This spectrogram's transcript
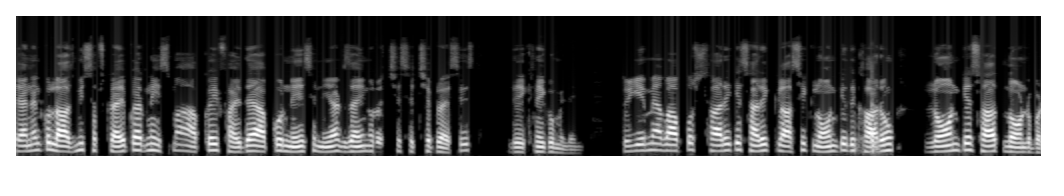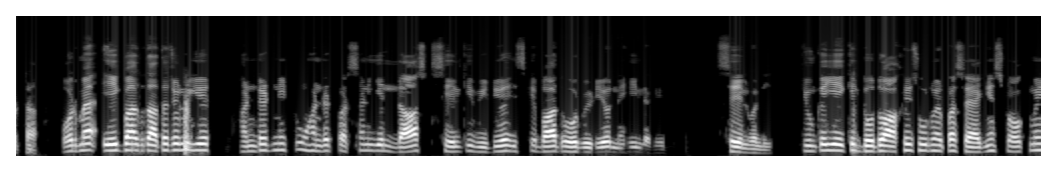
चैनल को लाजमी सब्सक्राइब कर लें इसमें आपका ही फ़ायदा है, आपको नए से नया डिज़ाइन और अच्छे से अच्छे प्राइसेस देखने को मिलेंगे। तो ये मैं अब आपको सारे के सारे क्लासिक लॉन के दिखा रहा हूँ लॉन के साथ लॉन दुपट्टा। और मैं एक बात बताता चलूँ, ये हंड्रेड नहीं टू हंड्रेड परसेंट ये लास्ट सेल की वीडियो है, इसके बाद और वीडियो नहीं लगेगी सेल वाली, क्योंकि ये एक एक दो दो आखिरी सूट मेरे पास रह गए स्टॉक में,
